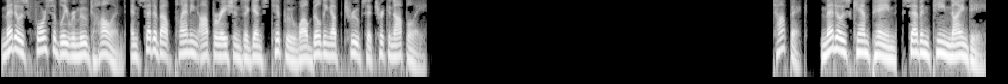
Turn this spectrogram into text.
Medows forcibly removed Holland, and set about planning operations against Tipu while building up troops at Trichinopoly. Medows Campaign, 1790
